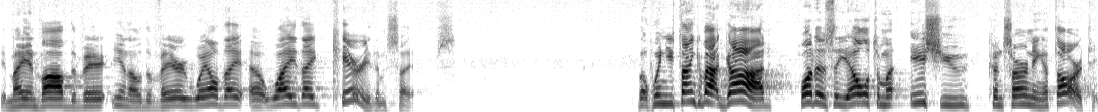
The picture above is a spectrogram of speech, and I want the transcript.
It may involve the very, you know, the very well they, uh, way they carry themselves. But when you think about God, what is the ultimate issue concerning authority?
